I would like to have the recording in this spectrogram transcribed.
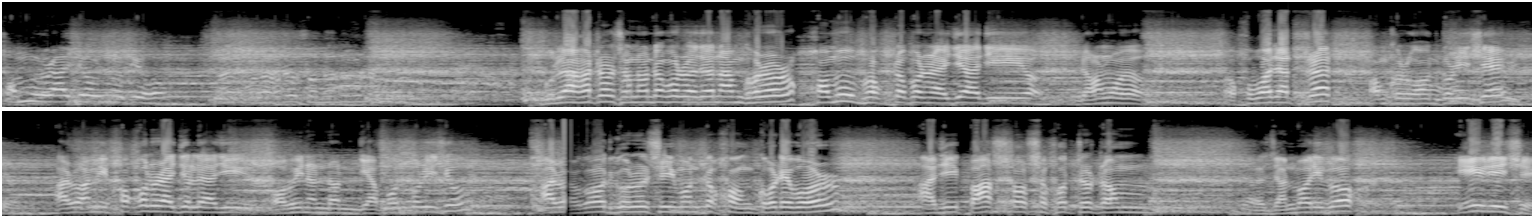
সমূহ ৰাইজৰ উন্নতি হওক। গোলাঘাটৰ চন্দননগৰ ৰজা নামঘৰৰ সমূহ ভক্তপন ৰাইজে আজি ধৰ্ম শোভাযাত্ৰাত অংশগ্ৰহণ কৰিছে আৰু আমি সকলো ৰাইজলৈ আজি অভিনন্দন জ্ঞাপন কৰিছোঁ। আৰু জগতগুৰু শ্ৰীমন্ত শংকৰদেৱৰ আজি পাঁচশ ছসত্তৰতম জন্ম দিৱস এই উদ্দেশ্যে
